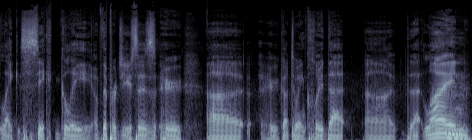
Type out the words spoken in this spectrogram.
like sick glee of the producers who uh, who got to include that uh, that line.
